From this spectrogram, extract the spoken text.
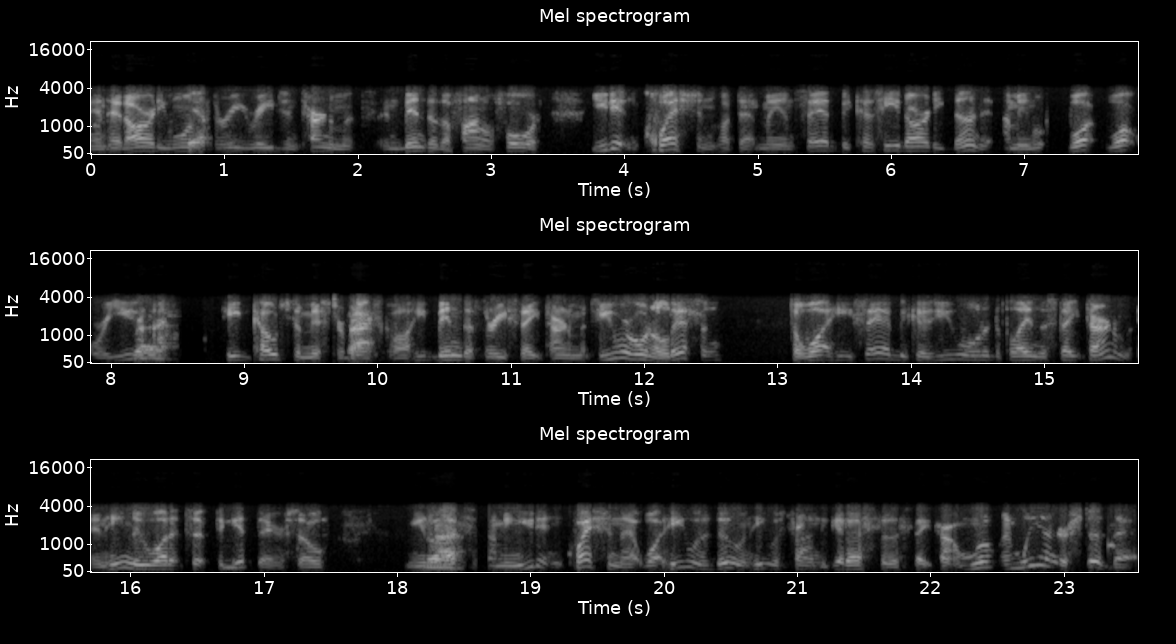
and had already won Yep. three region tournaments and been to the Final Four. You didn't question what that man said because he'd already done it. I mean, what what were you? Right. He'd coached a Mr. Right. Basketball. He'd been to three state tournaments. You were going to listen to what he said because you wanted to play in the state tournament, and he knew what it took to get there. So, you know, Right. that's I mean, you didn't question that. What he was doing, he was trying to get us to the state tournament, and we understood that.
